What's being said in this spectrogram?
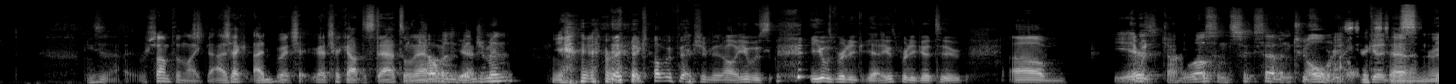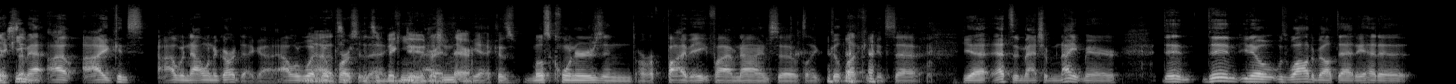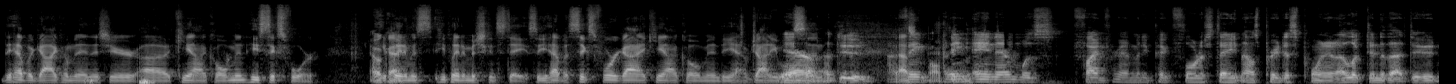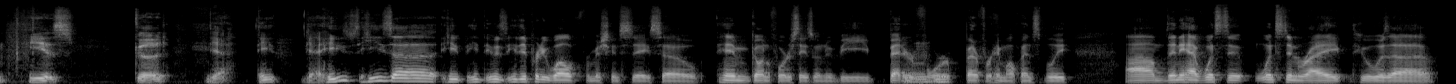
He's uh, or something like that. I, Check. I I, gotta check, check out the stats on that Kelvin one. Yeah. Benjamin. Yeah, right. Kelvin Benjamin. Oh, he was he was pretty. Yeah, he was pretty good too. Um, He is Johnny Wilson, 6'7", Oh 240. my Six, goodness! seven, yeah, or can you I I can I would not want to guard that guy. I would want No, no that's a- parts of that's a big Can you dude right there. Yeah, because most corners and are five eight, five nine. So it's like good luck against that. Yeah, that's a matchup nightmare. Then then you know it was wild about that? They had a they have a guy coming in this year, uh, Keon Coleman. He's six four. He played him. He played in Michigan State. So you have a six four guy, Keon Coleman. Then you have Johnny Wilson. uh, dude. I think Basketball I think. A and M was fighting for him, and he picked Florida State, and I was pretty disappointed. I looked into that dude. He is good. Yeah, he yeah he's he's uh he he, he was he did pretty well for Michigan State. So him going to Florida State is going to be better for better for him offensively. Um, then they have Winston Winston Wright, who was a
